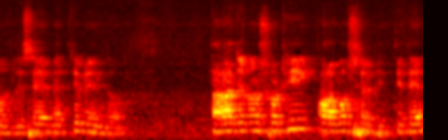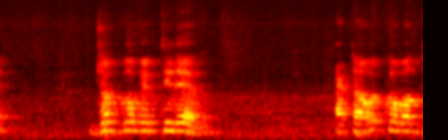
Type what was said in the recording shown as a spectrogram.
মজলিসের নেতৃবৃন্দ, তারা যেন সঠিক পরামর্শের ভিত্তিতে যোগ্য ব্যক্তিদের একটা ঐক্যবদ্ধ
